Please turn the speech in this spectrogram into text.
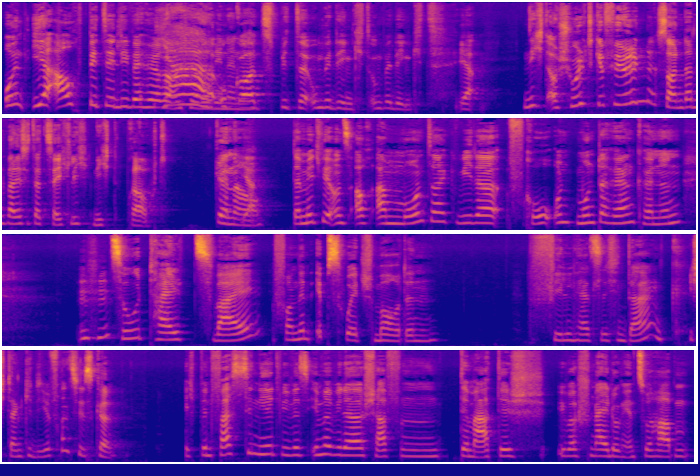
und ihr auch bitte, liebe Hörer ja, und Hörerinnen. Oh Gott, bitte, unbedingt, unbedingt. Ja. Nicht aus Schuldgefühlen, sondern weil ihr sie tatsächlich nicht braucht. Genau. Ja. Damit wir uns auch am Montag wieder froh und munter hören können, mhm. zu Teil 2 von den Ipswich-Morden. Vielen herzlichen Dank. Ich danke dir, Franziska. Ich bin fasziniert, wie wir es immer wieder schaffen, thematisch Überschneidungen zu haben.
